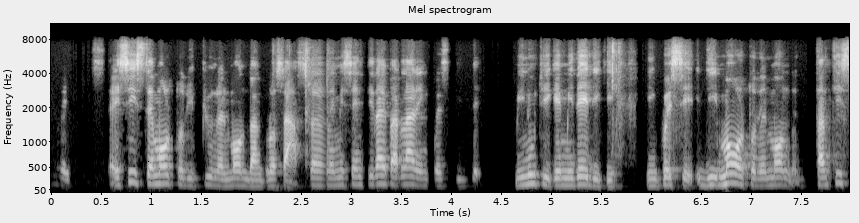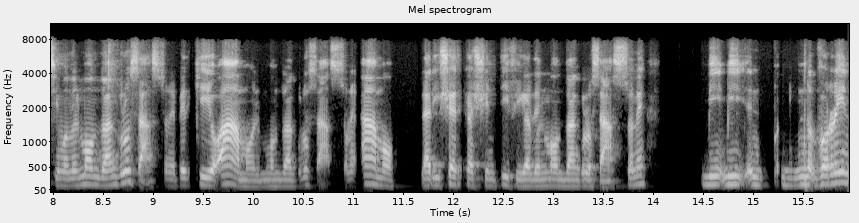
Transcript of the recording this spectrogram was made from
non esiste. Esiste molto di più nel mondo anglosassone, mi sentirai parlare in questi minuti che mi dedichi in questi, di molto del mondo, tantissimo del mondo anglosassone, perché io amo il mondo anglosassone, amo la ricerca scientifica del mondo anglosassone. Mi, mi, vorrei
